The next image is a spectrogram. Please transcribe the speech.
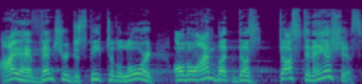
I have ventured to speak to the Lord, although I'm but dust, dust and ashes.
